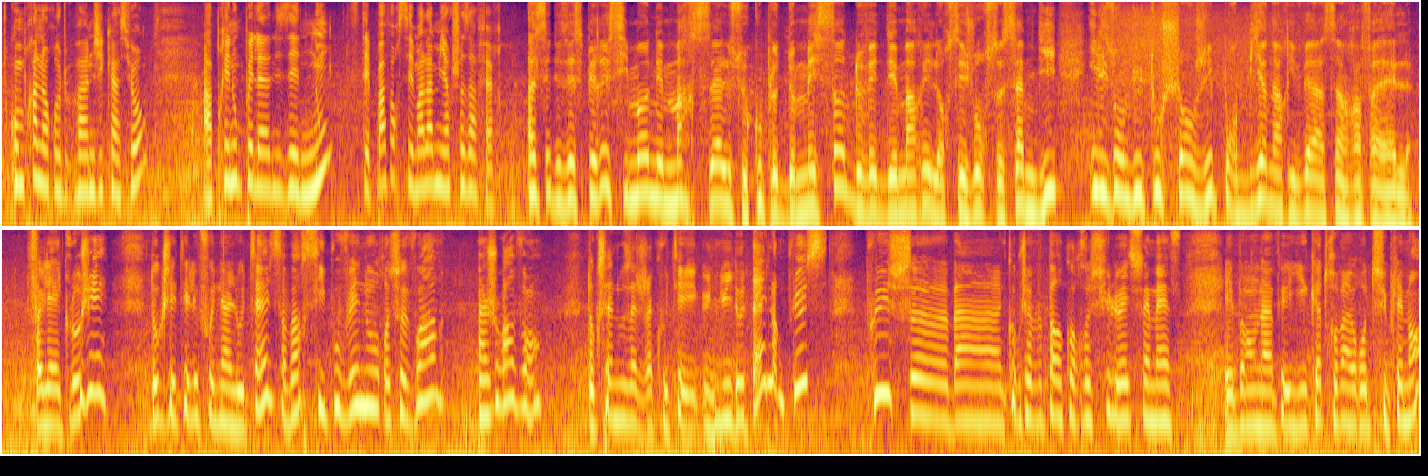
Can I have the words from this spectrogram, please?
Je comprends leurs revendications. Après nous pénaliser, nous, c'était pas forcément la meilleure chose à faire. Assez désespérés, Simone et Marcel, ce couple de Messins, devaient démarrer leur séjour ce samedi. Ils ont dû tout changer pour bien arriver à Saint-Raphaël. Fallait être logé. Donc j'ai téléphoné à l'hôtel, savoir s'ils pouvaient nous recevoir un jour avant. Donc ça nous a déjà coûté une nuit d'hôtel en plus. Plus, euh, ben, comme j'avais pas encore reçu le SMS, et eh ben, on a payé 80 euros de supplément.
